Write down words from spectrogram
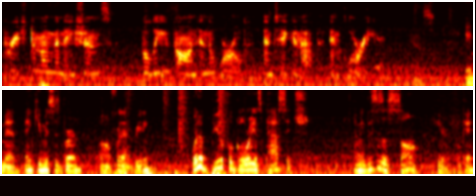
preached among the nations, believed on in the world, and taken up in glory. Yes. Amen. Thank you, Mrs. Byrne, uh, for that reading. What a beautiful, glorious passage. I mean, this is a song here, okay?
